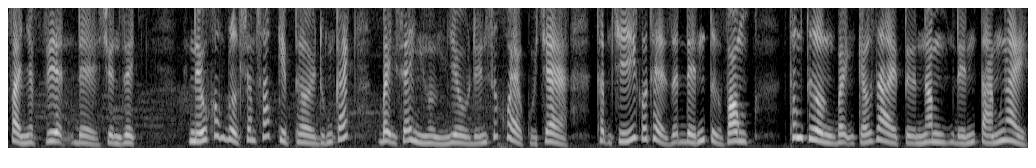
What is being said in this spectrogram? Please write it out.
phải nhập viện để truyền dịch. Nếu không được chăm sóc kịp thời đúng cách, bệnh sẽ ảnh hưởng nhiều đến sức khỏe của trẻ, thậm chí có thể dẫn đến tử vong. Thông thường bệnh kéo dài từ 5 đến 8 ngày.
